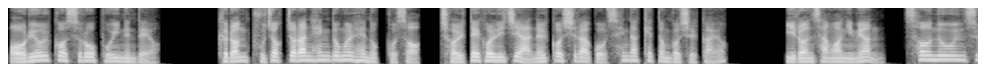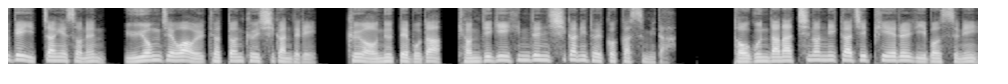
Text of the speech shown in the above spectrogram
어려울 것으로 보이는데요. 그런 부적절한 행동을 해놓고서 절대 걸리지 않을 것이라고 생각했던 것일까요? 이런 상황이면 선우은숙의 입장에서는 유영재와 얽혔던 그 시간들이 그 어느 때보다 견디기 힘든 시간이 될 것 같습니다. 더군다나 친언니까지 피해를 입었으니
